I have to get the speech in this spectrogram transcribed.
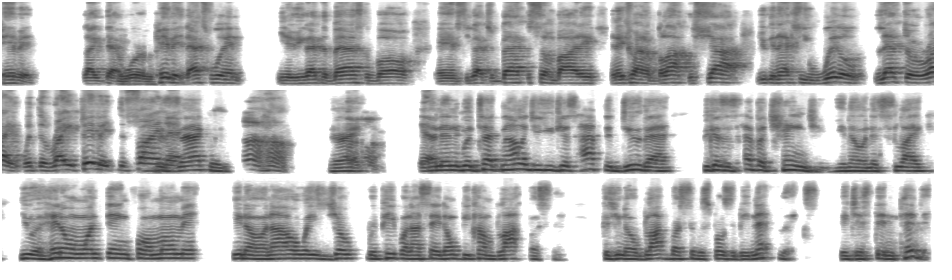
Pivot. Like that mm-hmm. word pivot. That's when you know, you got the basketball and so you got your back to somebody and they're trying to block the shot. You can actually wiggle left or right with the right pivot to find exactly. that. Exactly. Uh-huh. Right. Uh-huh. Yeah. And then with technology, you just have to do that because it's ever changing, you know, and it's like you will hit on one thing for a moment, you know, and I always joke with people and I say, don't become Blockbuster because, you know, Blockbuster was supposed to be Netflix. They just didn't pivot.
